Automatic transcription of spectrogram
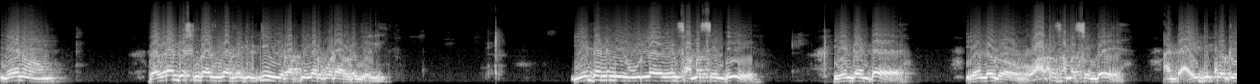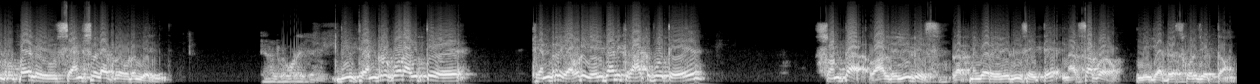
నేను రఘురామ కృష్ణరాజు గారి దగ్గరికి రత్న గారు కూడా వెళ్ళడం జరిగింది. ఏంటంటే మీ ఊళ్ళో ఏం సమస్య ఏంటి? ఏంటంటే ఏంటో వాటర్ సమస్య ఉంది అంటే ఐదు కోట్ల రూపాయలు శాంక్షన్ లెటర్ ఇవ్వడం జరిగింది. దీని టెండర్ కూడా అవుతే టెండర్ ఎవరు వేయడానికి రాకపోతే సొంత వాళ్ళ రిలేటివ్స్ రత్న గారి రిలేటివ్స్ అయితే నర్సాపురం మీకు అడ్రస్ కూడా చెప్తాం.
